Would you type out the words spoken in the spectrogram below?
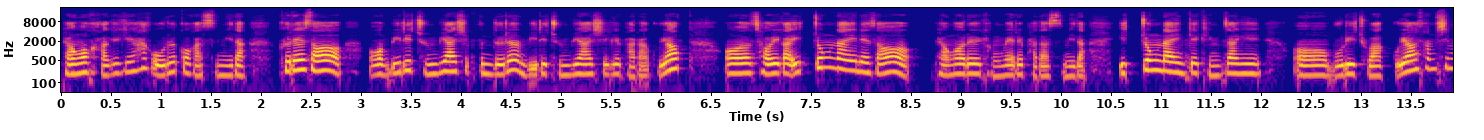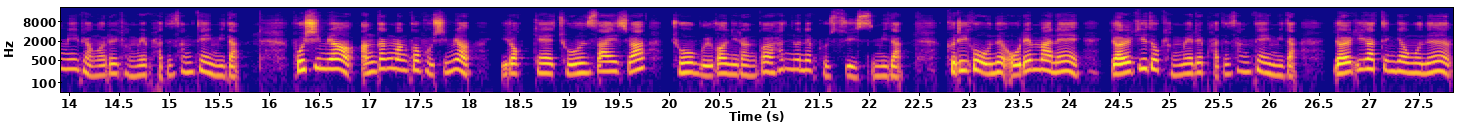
병어 가격이 확 오를 것 같습니다. 그래서 어, 미리 준비하실 분들은 미리 준비하시길 바라고요. 어, 저희가 이쪽 라인에서 병어를 경매를 받았습니다. 이쪽 라인께 굉장히 어, 물이 좋았고요. 30미 병어를 경매 받은 상태입니다. 보시면 안강만거 보시면 이렇게 좋은 사이즈와 좋은 물건이란 걸 한눈에 볼 수 있습니다. 그리고 오늘 오랜만에 열기도 경매를 받은 상태입니다. 열기 같은 경우는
